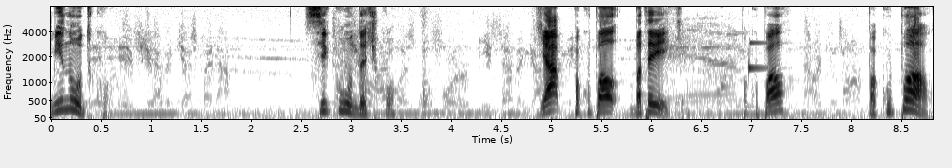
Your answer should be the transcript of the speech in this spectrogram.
Минутку. Секундочку. Я покупал батарейки. Покупал? Покупал.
